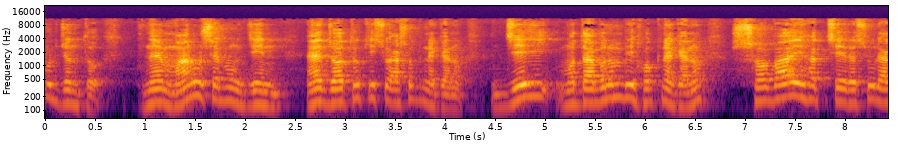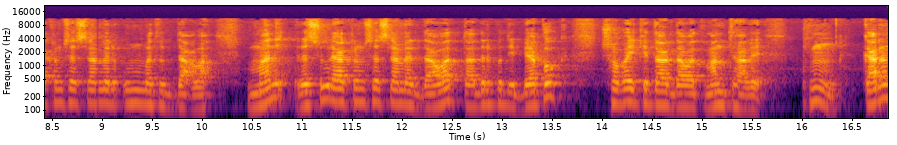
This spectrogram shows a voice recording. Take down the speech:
পর্যন্ত মানুষ এবং জিন হ্যাঁ যত কিছু আসুক না কেন, যেই মতাবলম্বী হোক না কেন, সবাই হচ্ছে রসুল আকরম সাল্লামের উম্মতুল দাওয়া। মানে রসুল আকরম সাল্লামের দাওয়াত তাদের প্রতি ব্যাপক, সবাইকে তার দাওয়াত মানতে হবে। হম, কারণ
